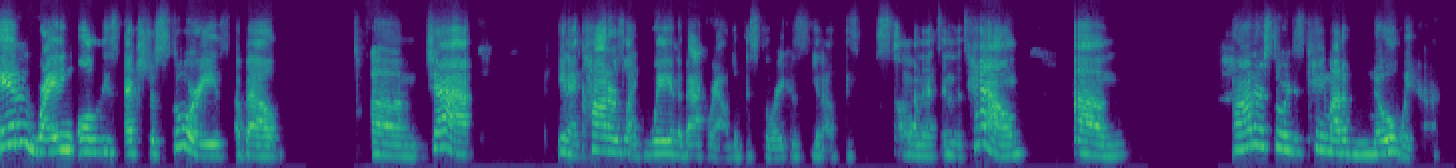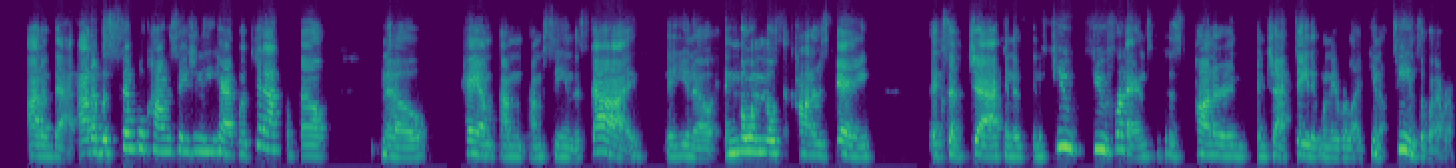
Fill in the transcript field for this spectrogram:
in writing all these extra stories about um Jack, you know, Connor's like way in the background of the story because you know he's someone that's in the town. Um Connor's story just came out of nowhere out of that, out of a simple conversation he had with Jack about, you know, hey, I'm I'm I'm seeing this guy, and, you know, and no one knows that Connor's gay except Jack and a, and a few few friends because Connor and, and Jack dated when they were like, you know, teens or whatever.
